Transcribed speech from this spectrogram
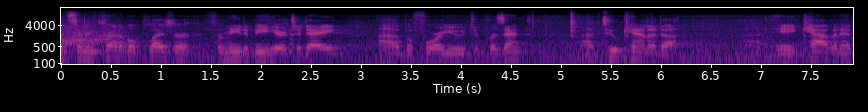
It's an incredible pleasure for me to be here today uh, before you to present uh, to Canada uh, a cabinet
